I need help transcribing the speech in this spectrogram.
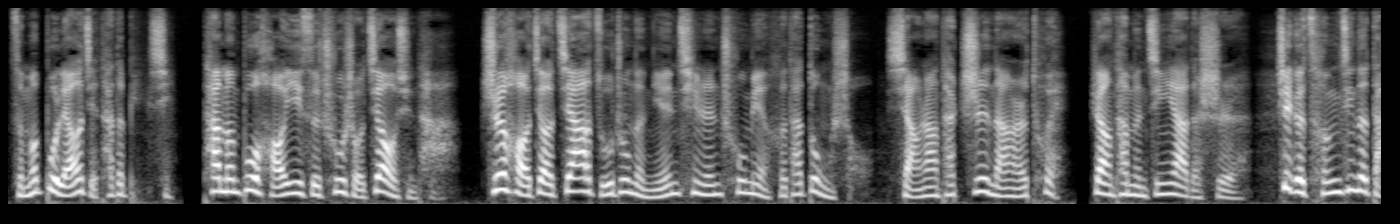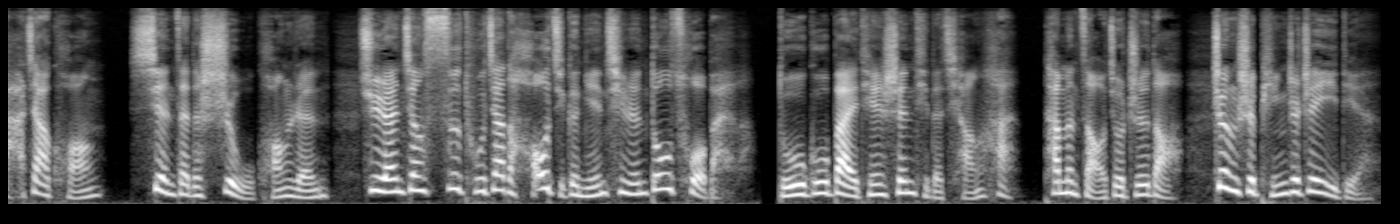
怎么不了解他的秉性？他们不好意思出手教训他，只好叫家族中的年轻人出面和他动手，想让他知难而退。让他们惊讶的是，这个曾经的打架狂，现在的嗜武狂人，居然将司徒家的好几个年轻人都挫败了。独孤拜天身体的强悍，他们早就知道，正是凭着这一点，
